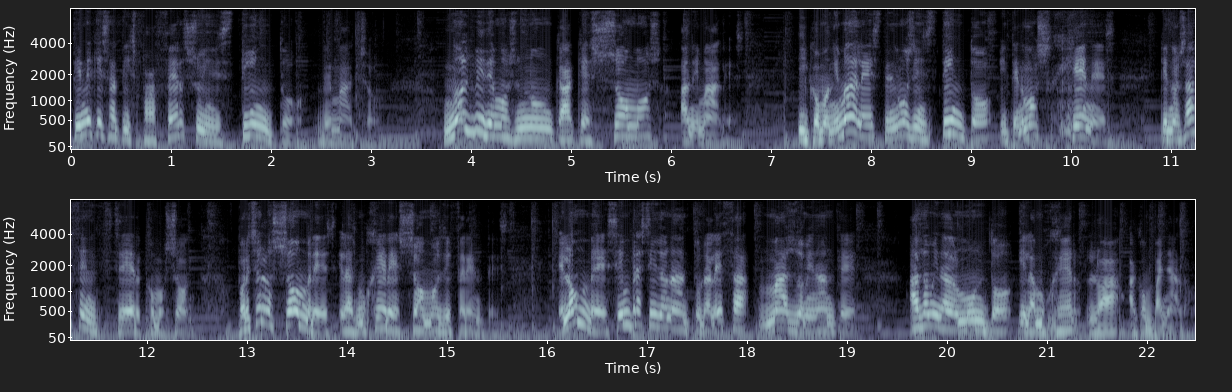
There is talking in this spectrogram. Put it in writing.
tiene que satisfacer su instinto de macho. No olvidemos nunca que somos animales Y como animales tenemos instinto y tenemos genes que nos hacen ser como son. Por eso los hombres y las mujeres somos diferentes. El hombre siempre ha sido la naturaleza más dominante, ha dominado el mundo y la mujer lo ha acompañado.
